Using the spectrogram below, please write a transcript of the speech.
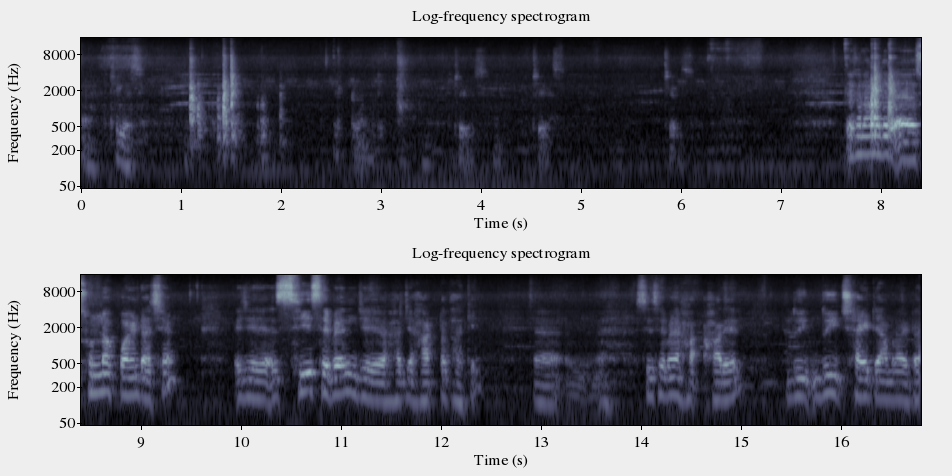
হ্যাঁ ঠিক আছে। ঠিক আছে ঠিক আছে ঠিক আছে। তো এখানে আমাদের শূন্য পয়েন্ট আছে। এই যে সি সেভেন যে যে হারটা থাকে সি সেভেন হারের দুই দুই সাইডে আমরা এটা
